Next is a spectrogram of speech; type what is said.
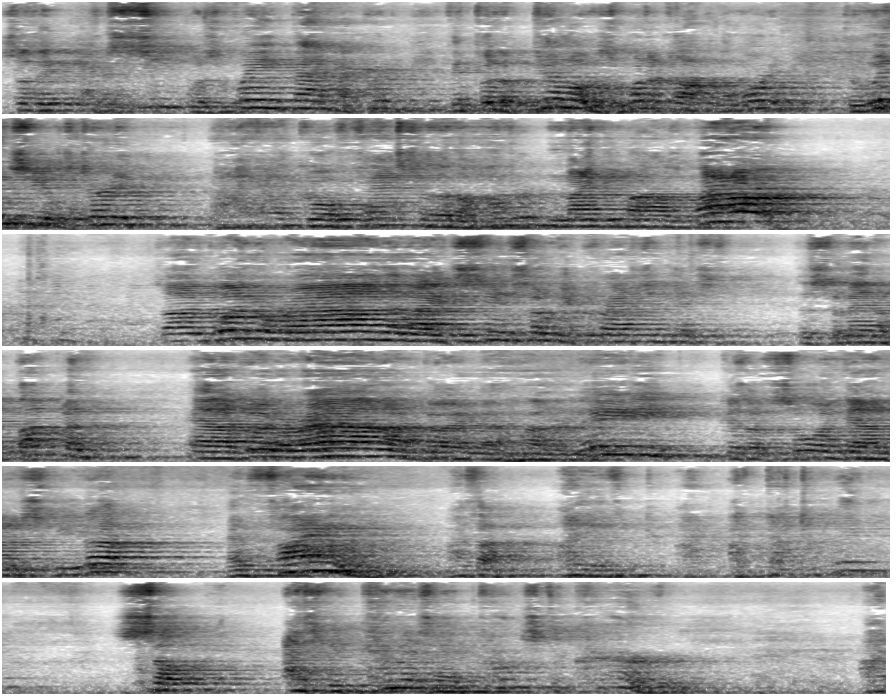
so the, seat was way back. I could, they put a pillow, it was one o'clock in the morning, the windshield's dirty, I gotta go faster than 190 miles an hour. So I'm going around and I've seen somebody crash against the Samantha Buckman, and I'm going around, I'm going 180 because I'm slowing down to speed up. And finally, I thought, I have, I, have got to win. So as we come, as I approach the curve, I,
